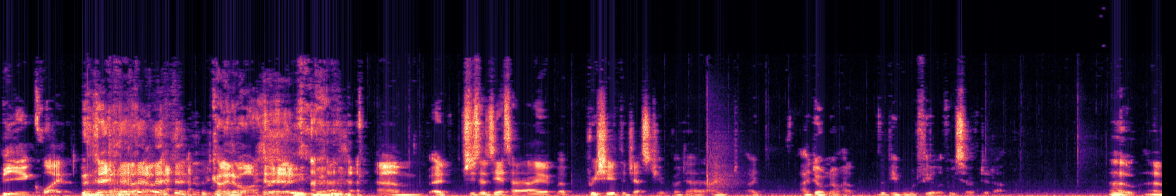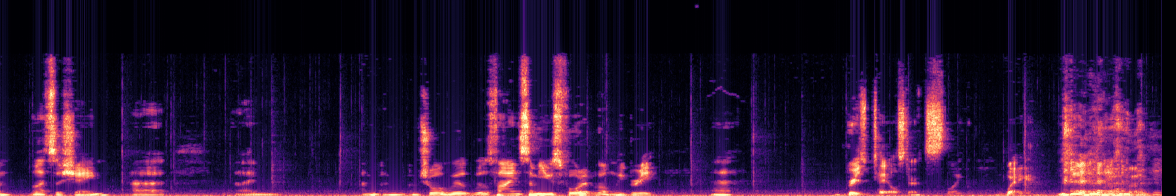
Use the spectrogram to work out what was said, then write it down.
being quiet, kind of awkwardly. Um, uh, she says, "Yes, I, I appreciate the gesture, but uh, I, I I don't know how the people would feel if we served it up." Oh, um, well, that's a shame. Uh, I'm, I'm, I'm, I'm sure we'll, we'll find some use for it, won't we, Bree? Uh, Bree's tail starts like wagging.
